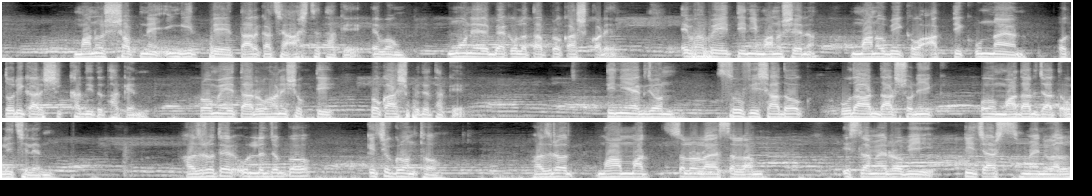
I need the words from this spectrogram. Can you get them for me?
মানুষ স্বপ্নে ইঙ্গিত পেয়ে তার কাছে আসতে থাকে এবং মনের ব্যাকুলতা প্রকাশ করে। এভাবেই তিনি মানুষের মানবিক ও আত্মিক উন্নয়ন ও তরিকার শিক্ষা দিতে থাকেন। ক্রমে তার রুহানি শক্তি প্রকাশ পেতে থাকে। তিনি একজন সুফি সাধক, উদার দার্শনিক ও মাদারজাত অলি ছিলেন। হজরতের উল্লেখযোগ্য কিছু গ্রন্থ। হজরত মোহাম্মদ সাল্লাম ইসলামের রবি, টিচার্স ম্যানুয়াল,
